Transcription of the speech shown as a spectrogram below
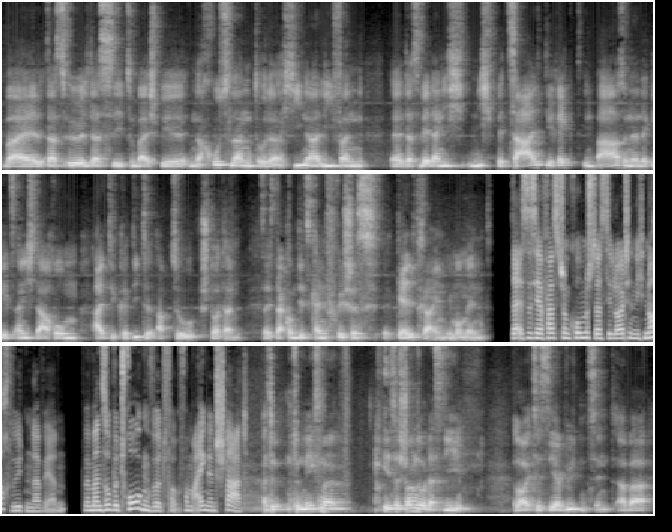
Weil das Öl, das sie zum Beispiel nach Russland oder China liefern, das wird eigentlich nicht bezahlt direkt in Bar, sondern da geht es eigentlich darum, alte Kredite abzustottern. Das heißt, da kommt jetzt kein frisches Geld rein im Moment. Da ist es ja fast schon komisch, dass die Leute nicht noch wütender werden, wenn man so betrogen wird vom, vom eigenen Staat. Also zunächst mal ist es schon so, dass die Leute sehr wütend sind. Aber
